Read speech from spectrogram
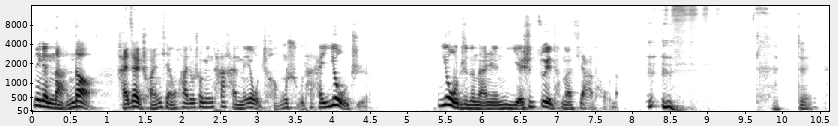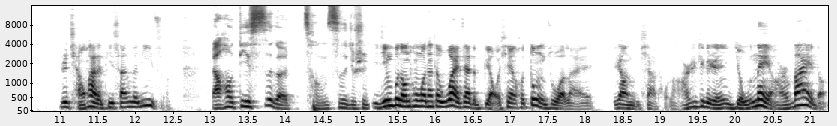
那个男的还在传闲话，就说明他还没有成熟，他还幼稚。幼稚的男人也是最他妈下头的。对，这是强化的第三个例子。然后第四个层次就是已经不能通过他的外在的表现和动作来让你下头了，而是这个人由内而外的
